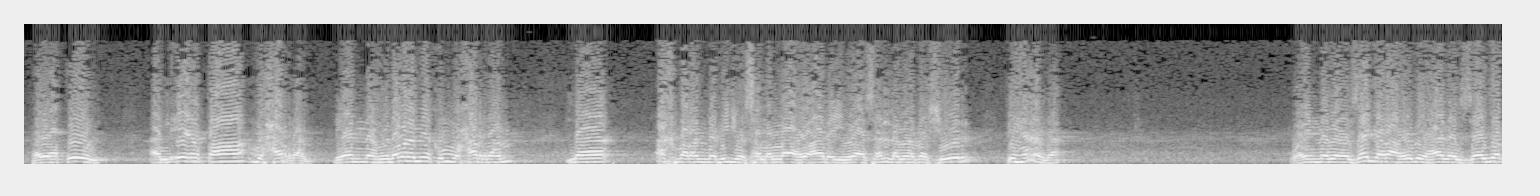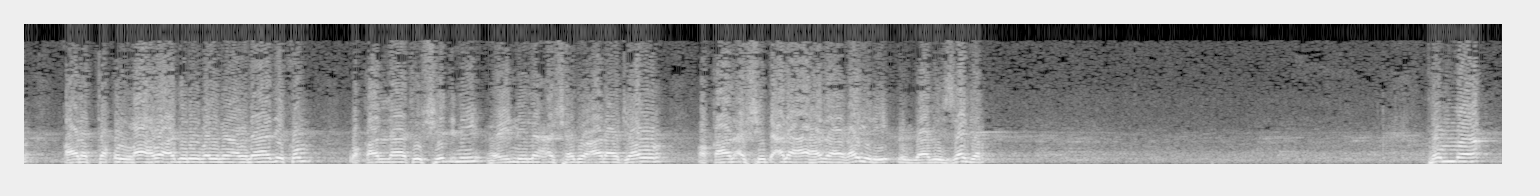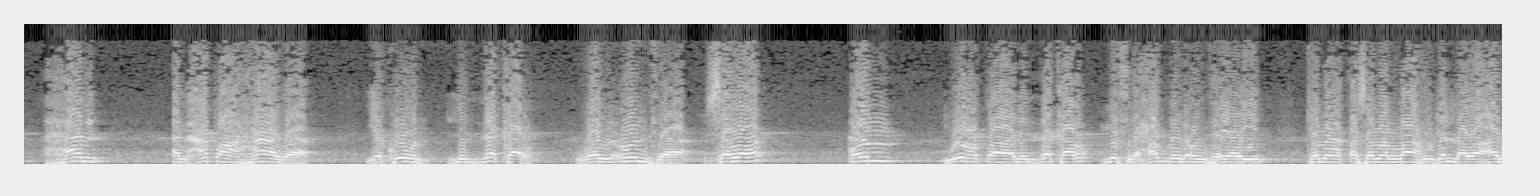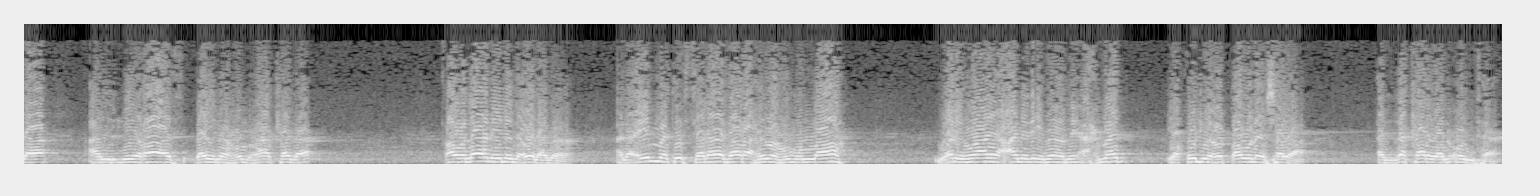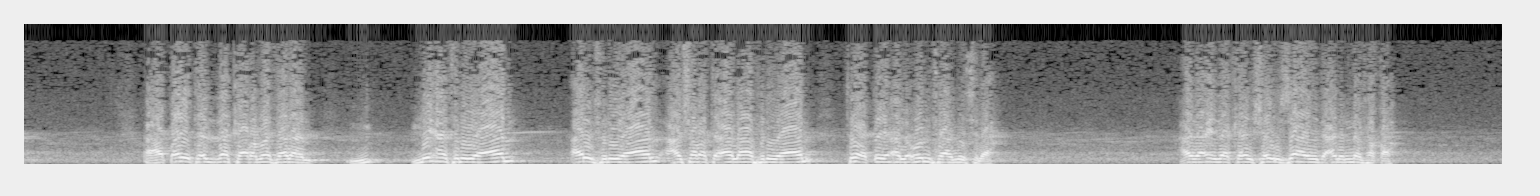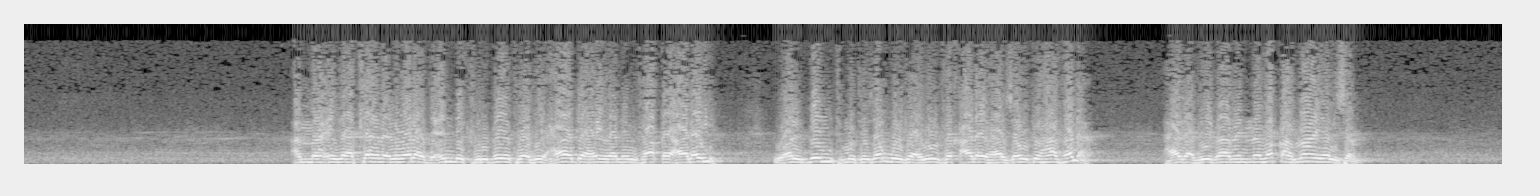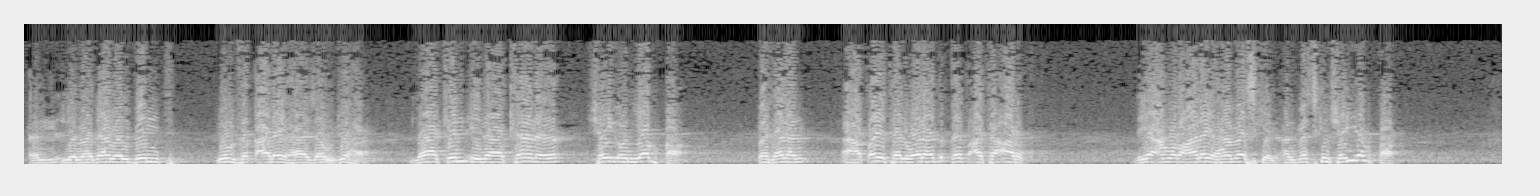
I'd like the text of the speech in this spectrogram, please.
فيقول الإعطاء محرم لأنه لو لم يكن محرم لا أخبر النبي صلى الله عليه وسلم بشير بهذا. وإنما زجره بهذا الزجر قال اتقوا الله واعدلوا بين أولادكم وقال لا تشهدني فإني لا أشهد على جور وقال أشهد على هذا غيري من باب الزجر. ثم هل العطاء هذا يكون للذكر والأنثى سواء أم يعطى للذكر مثل حظ الأنثيين كما قسم الله جل وعلا الميراث بينهم هكذا. قولان للعلماء الأئمة الثلاثة رحمهم الله ورواية عن الإمام أحمد يقول يعطون سواء الذكر والأنثى. أعطيت الذكر مثلا مئة ريال ألف ريال عشرة آلاف ريال تعطي الأنثى مثله. هذا إذا كان شيء زايد عن النفقة. أما إذا كان الولد عندك في البيت وفي حاجة إلى الإنفاق عليه والبنت متزوجة ينفق عليها زوجها فلا. هذا في باب النفقة ما يلزم. أن لما دام البنت ينفق عليها زوجها لكن إذا كان شيء يبقى. مثلا أعطيت الولد قطعة أرض ليعمر عليها مسكن المسكن شيء يبقى.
